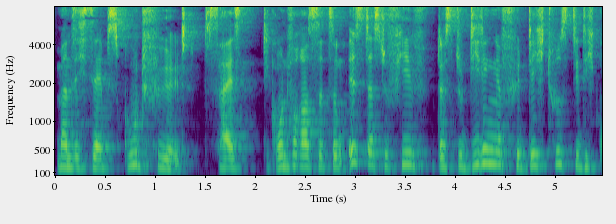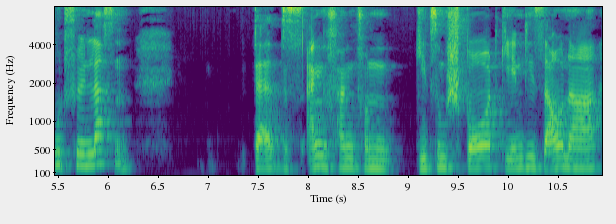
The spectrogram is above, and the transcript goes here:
man sich selbst gut fühlt. Das heißt, die Grundvoraussetzung ist, dass du viel, dass du die Dinge für dich tust, die dich gut fühlen lassen. Da, das angefangen von geh zum Sport, geh in die Sauna,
